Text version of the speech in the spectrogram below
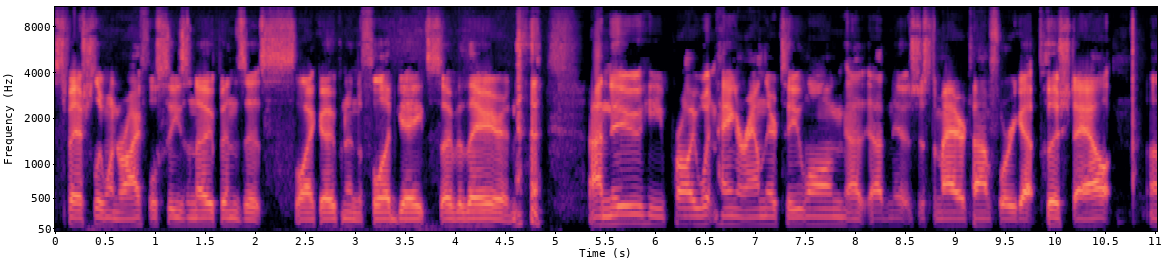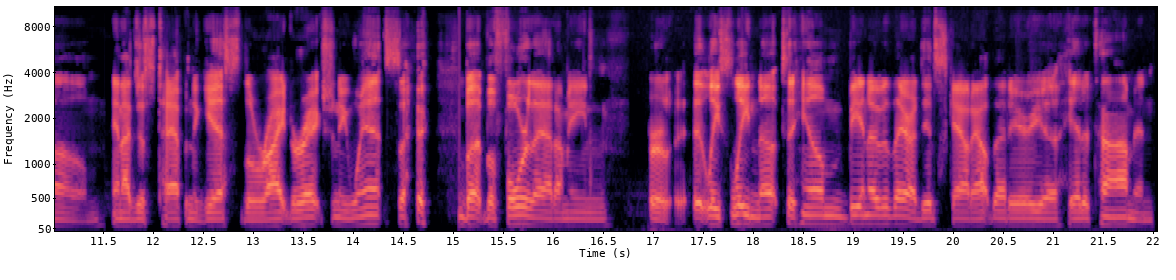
especially when rifle season opens, it's like opening the floodgates over there. And I knew he probably wouldn't hang around there too long. I, I knew it was just a matter of time before he got pushed out. Um, and I just happened to guess the right direction he went. So, but before that, I mean, or at least leading up to him being over there, I did scout out that area ahead of time and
